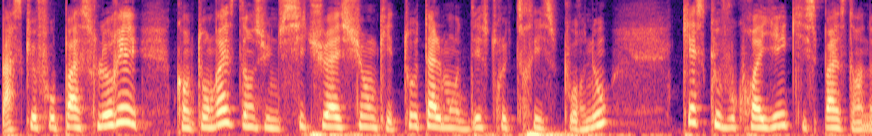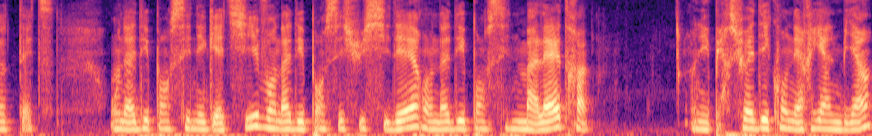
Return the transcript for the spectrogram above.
parce qu'il faut pas se leurrer. Quand on reste dans une situation qui est totalement destructrice pour nous, qu'est-ce que vous croyez qui se passe dans notre tête? On a des pensées négatives, on a des pensées suicidaires, on a des pensées de mal-être. On est persuadé qu'on n'est rien de bien.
